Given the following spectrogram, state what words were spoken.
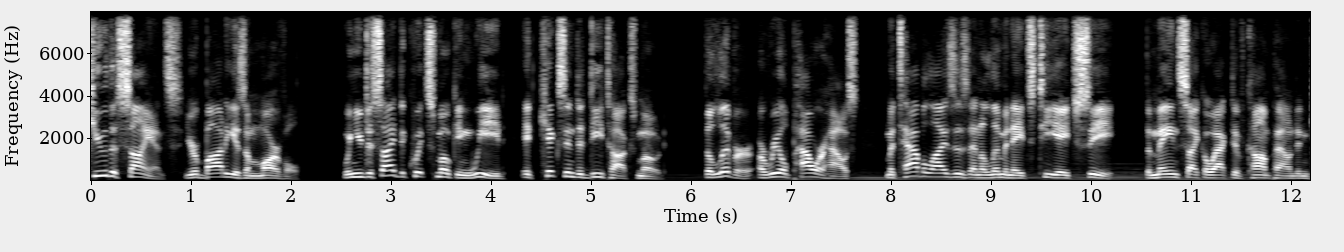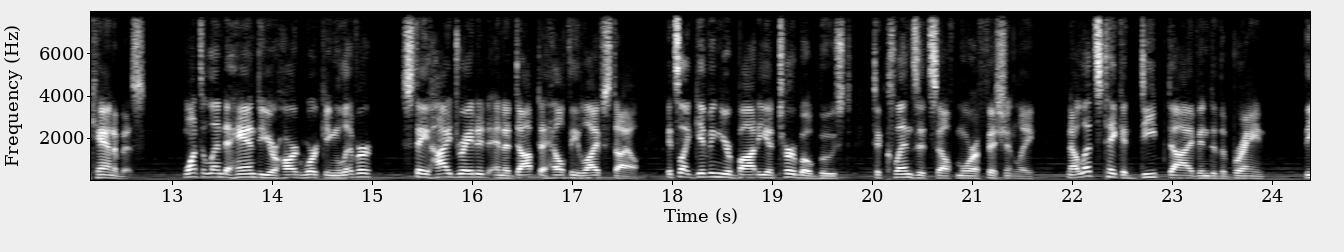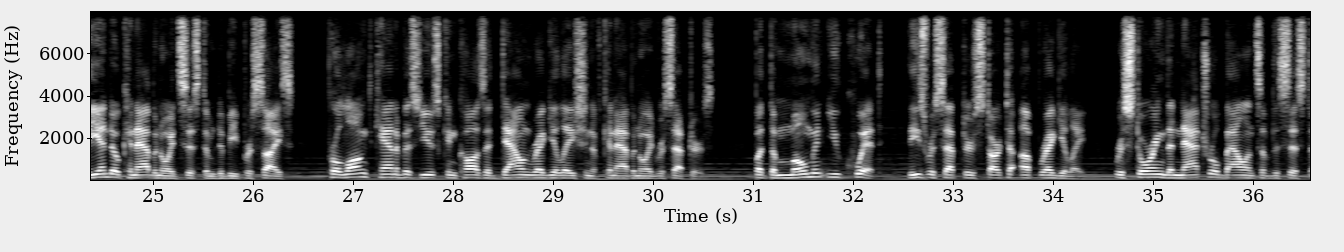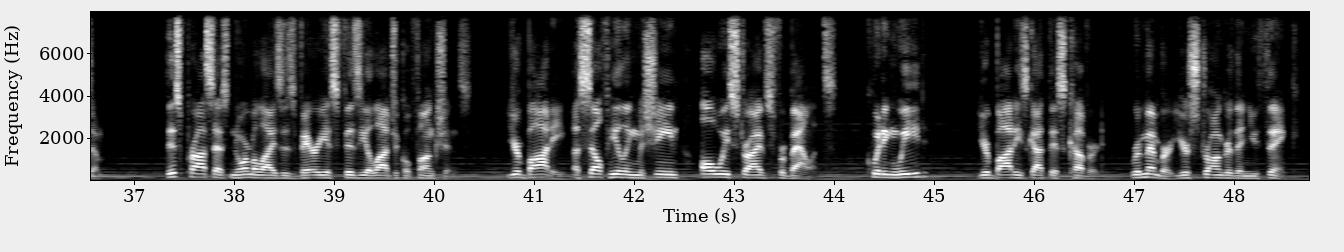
Cue the science, your body is a marvel. When you decide to quit smoking weed, it kicks into detox mode. The liver, a real powerhouse, metabolizes and eliminates THC, the main psychoactive compound in cannabis. Want to lend a hand to your hardworking liver? Stay hydrated and adopt a healthy lifestyle. It's like giving your body a turbo boost to cleanse itself more efficiently. Now let's take a deep dive into the brain, the endocannabinoid system to be precise. Prolonged cannabis use can cause a downregulation of cannabinoid receptors. But the moment you quit, these receptors start to upregulate, restoring the natural balance of the system. This process normalizes various physiological functions. Your body, a self-healing machine, always strives for balance. Quitting weed? Your body's got this covered. Remember, you're stronger than you think.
